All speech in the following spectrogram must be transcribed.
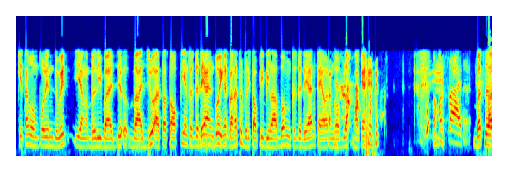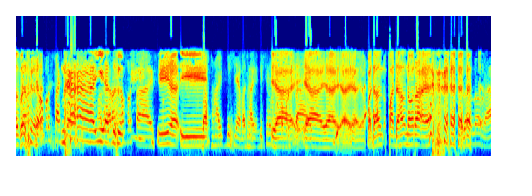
kita ngumpulin duit yang beli baju baju atau topi yang kegedean. Gue inget banget tuh beli topi bilabong kegedean kayak orang goblok makanya oversize. betul betul oversize. Nah iya tuh oversize. iya iya Bahasa hypebeastnya, bahasa hypebeastnya ya oversize. ya ya ya ya ya padahal padahal Nora ya Padahal Nora.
